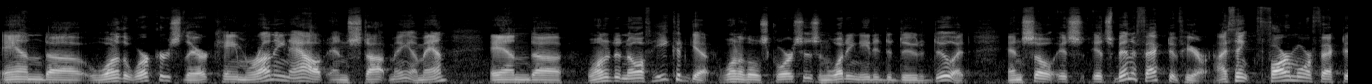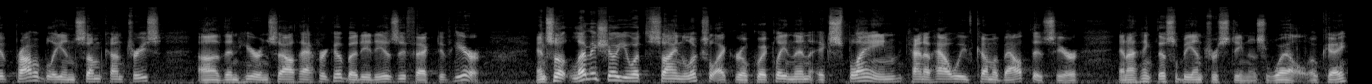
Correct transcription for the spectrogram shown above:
and uh, one of the workers there came running out and stopped me, a man, and uh, wanted to know if he could get one of those courses and what he needed to do to do it. And so it's it's been effective here. I think far more effective probably in some countries uh, than here in South Africa, but it is effective here. And so let me show you what the sign looks like real quickly and then explain kind of how we've come about this here. And I think this will be interesting as well, okay?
